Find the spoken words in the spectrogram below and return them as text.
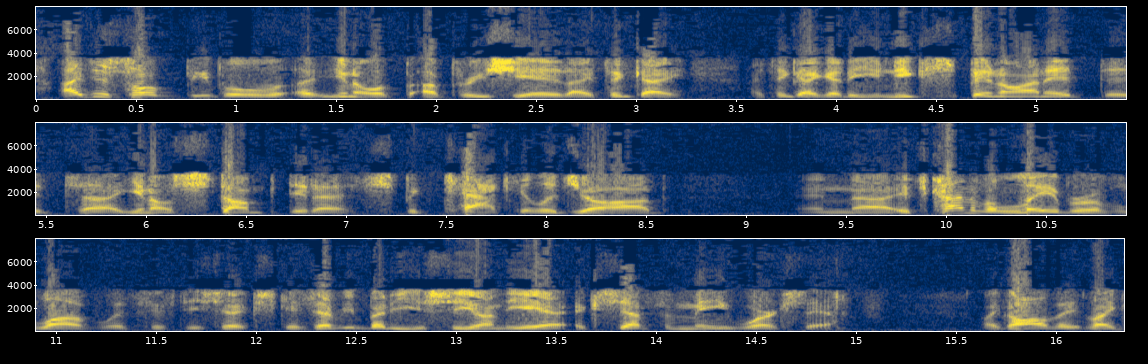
I just hope people, uh, you know, appreciate it. I think I, I think I got a unique spin on it. That uh, you know, Stump did a spectacular job, and uh, it's kind of a labor of love with 56 because everybody you see on the air, except for me, works there. Like all the like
